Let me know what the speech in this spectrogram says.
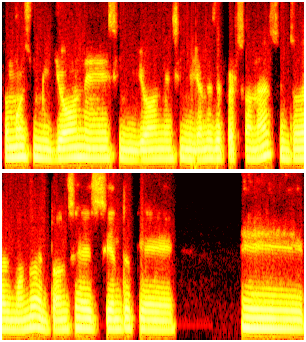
somos millones y millones y millones de personas en todo el mundo, entonces siento que eh,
